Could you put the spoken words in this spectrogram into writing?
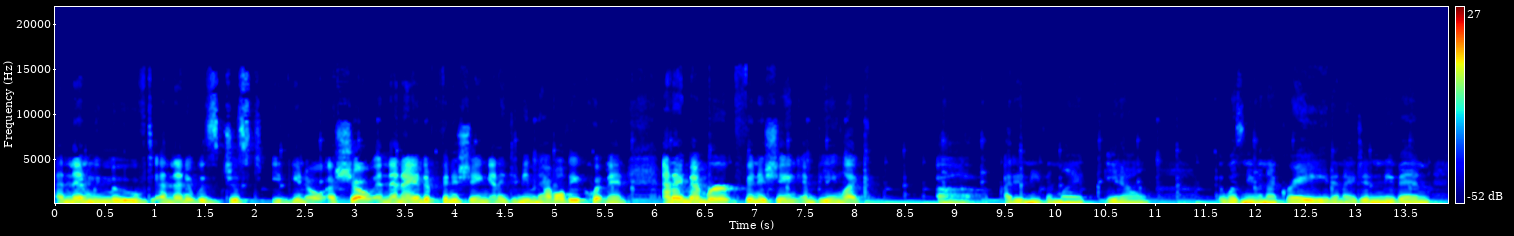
And then we moved and then it was just, you know, a show. And then I ended up finishing and I didn't even have all the equipment. And I remember finishing and being like, ah, I didn't even like, you know, it wasn't even that great. And I didn't even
